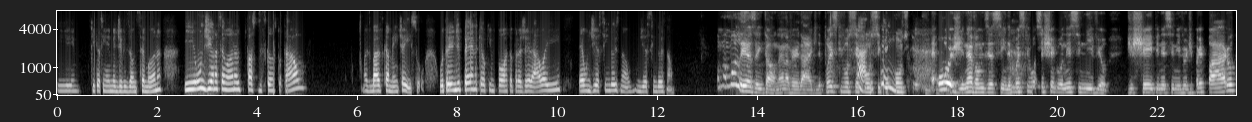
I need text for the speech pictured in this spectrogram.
e fica assim a minha divisão de semana. E um dia na semana eu faço descanso total, mas basicamente é isso. O treino de perna, que é o que importa para geral, aí é um dia sim, dois não. Um dia sim, dois não. Uma moleza, então, né? Na verdade, depois que você ah, conseguiu construir. É, hoje, né? Vamos dizer assim, depois que você chegou nesse nível de shape, nesse nível de preparo,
